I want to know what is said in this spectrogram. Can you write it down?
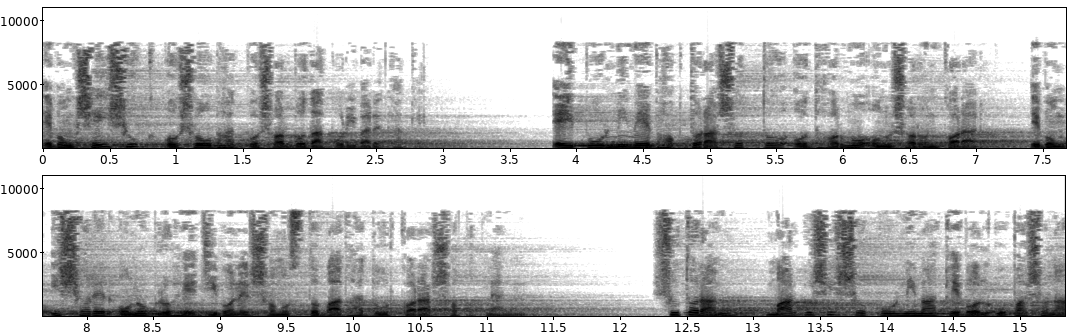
এবং সেই সুখ ও সৌভাগ্য সর্বদা পরিবারে থাকে। এই পূর্ণিমে ভক্তরা সত্য ও ধর্ম অনুসরণ করার এবং ঈশ্বরের অনুগ্রহে জীবনের সমস্ত বাধা দূর করার শপথ নেন। সুতরাং মার্গশীর্ষ পূর্ণিমা কেবল উপাসনা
